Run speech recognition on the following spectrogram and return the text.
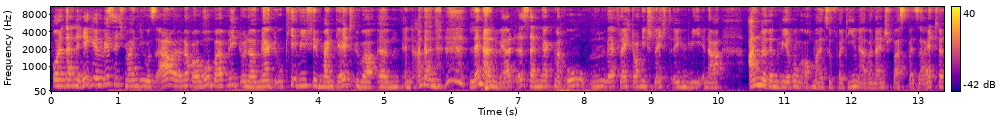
und dann regelmäßig mal in die USA oder nach Europa fliegt und dann merkt, okay, wie viel mein Geld über ähm, in anderen Ländern wert ist, dann merkt man, oh, hm, wäre vielleicht doch nicht schlecht, irgendwie in einer anderen Währung auch mal zu verdienen. Aber nein, Spaß beiseite.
